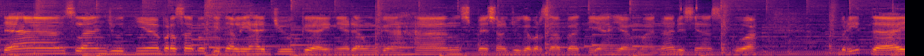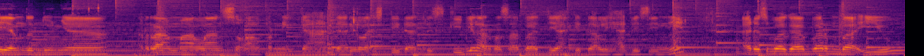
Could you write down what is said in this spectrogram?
Dan selanjutnya persahabat kita lihat juga. Ini ada unggahan spesial juga persahabat ya yang mana di sini sebuah berita yang tentunya ramalan soal pernikahan dari Lesti dan Rizky Bilar persahabat ya. Kita lihat di sini. Ada sebuah kabar Mbak Yu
